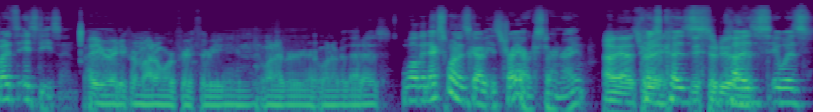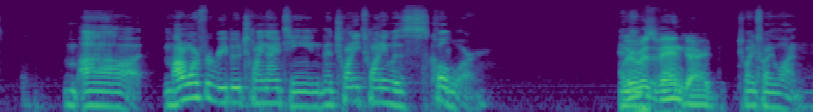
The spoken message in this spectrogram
But it's it's decent. Are you ready for Modern Warfare 3 and whenever whenever that is? Well, the next one is got it's Treyarch's turn, right? Oh yeah, that's right. Because they still do that. because it was uh Modern Warfare reboot 2019, then 2020 was Cold War. And Where was Vanguard? 2021?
